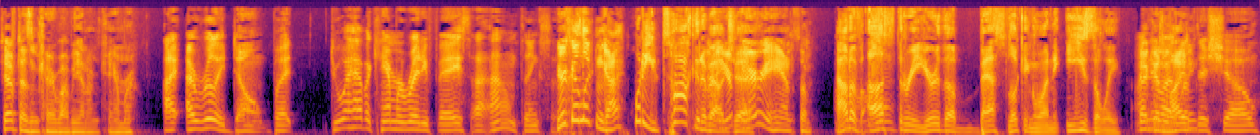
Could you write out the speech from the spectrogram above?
Jeff doesn't care about being on camera. I, I really don't, but do I have a camera ready face? I, I don't think so. You're a good looking guy. What are you talking about, You're Jeff? very handsome. Out of us oh. three, you're the best looking one easily. I Got know good I lighting? love this show.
